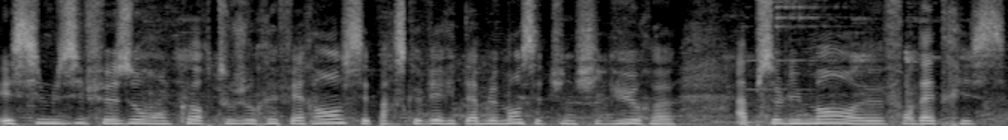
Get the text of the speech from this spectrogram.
Et si nous y faisons encore toujours référence, c'est parce que véritablement c'est une figure absolument fondatrice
